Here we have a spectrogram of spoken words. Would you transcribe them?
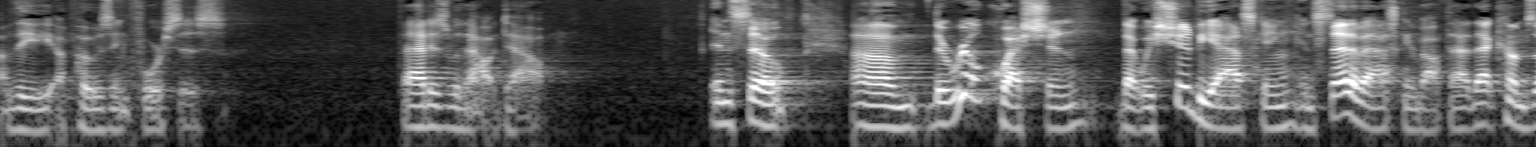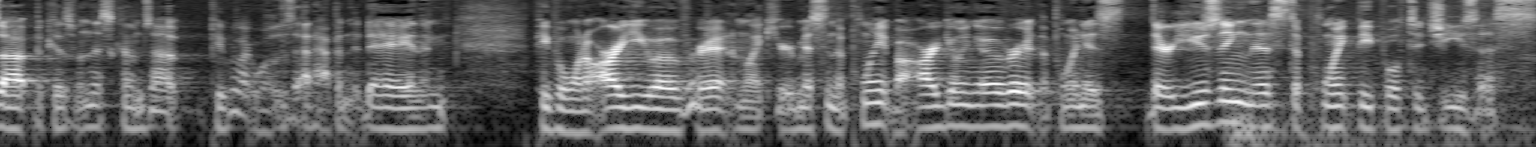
of the opposing forces. That is without doubt. And so, um, the real question that we should be asking, instead of asking about that, that comes up because when this comes up, people are like, well, does that happen today? And then people want to argue over it. I'm like, you're missing the point by arguing over it. The point is, they're using this to point people to Jesus.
